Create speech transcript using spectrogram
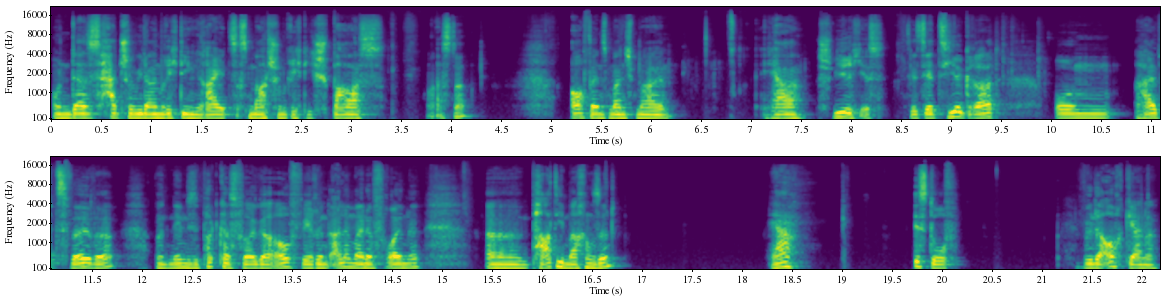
Und das hat schon wieder einen richtigen Reiz. Das macht schon richtig Spaß. Weißt du? Auch wenn es manchmal, ja, schwierig ist. Ich sitze jetzt hier gerade um halb zwölf und nehme diese Podcast-Folge auf, während alle meine Freunde äh, Party machen sind. Ja, ist doof. Würde auch gerne.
